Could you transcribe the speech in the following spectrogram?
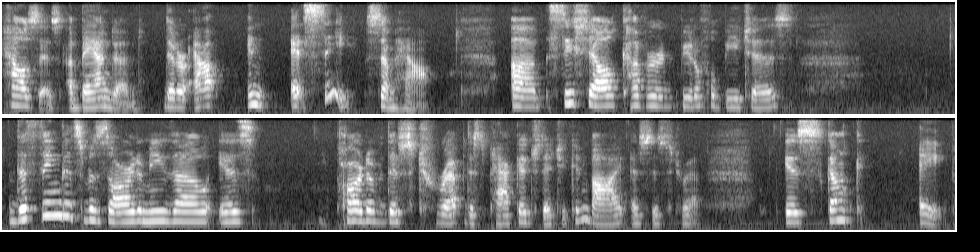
houses abandoned that are out in at sea somehow. Uh, seashell covered beautiful beaches. The thing that's bizarre to me though is part of this trip, this package that you can buy as this trip, is skunk ape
